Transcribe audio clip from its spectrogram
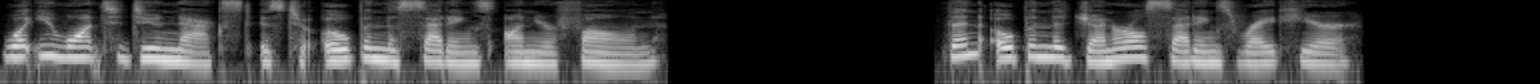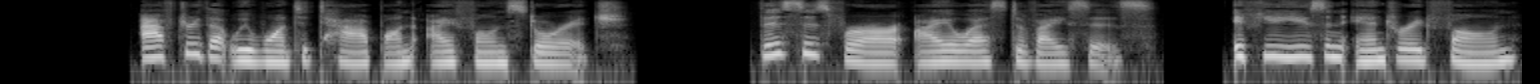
What you want to do next is to open the settings on your phone. Then open the general settings right here. After that we want to tap on iPhone storage. This is for our iOS devices. If you use an Android phone,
